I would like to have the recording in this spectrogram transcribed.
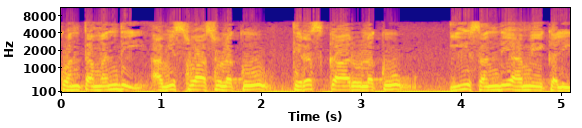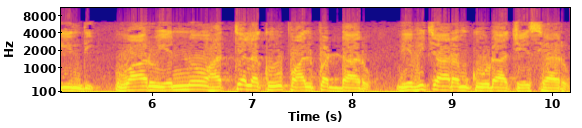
కొంతమంది అవిశ్వాసులకు తిరస్కారులకు ఈ సందేహమే కలిగింది. వారు ఎన్నో హత్యలకు పాల్పడ్డారు. వ్యభిచారం కూడా చేశారు.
